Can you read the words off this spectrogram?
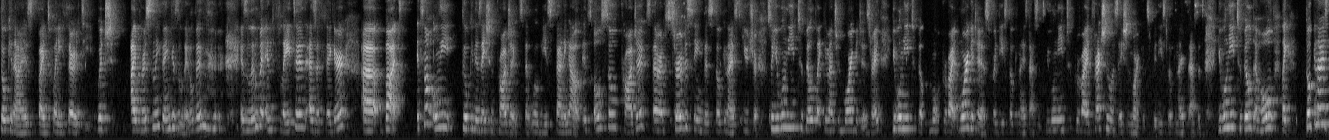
tokenized by 2030, which I personally think is a little bit is a little bit inflated as a figure, uh, but it's not only tokenization projects that will be spanning out. It's also projects that are servicing this tokenized future. So you will need to build, like you mentioned, mortgages, right? You will need to build, more, provide mortgages for these tokenized assets. You will need to provide fractionalization markets for these tokenized assets. You will need to build a whole, like tokenized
